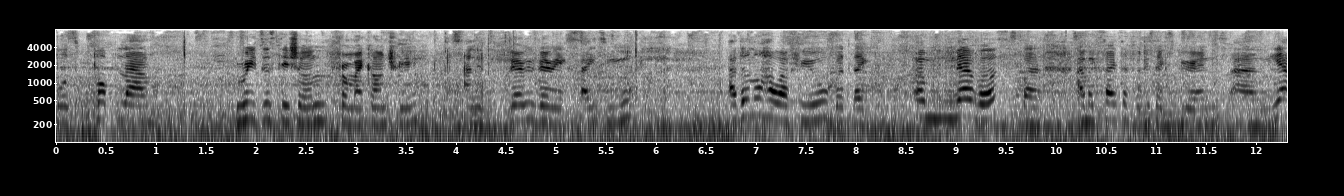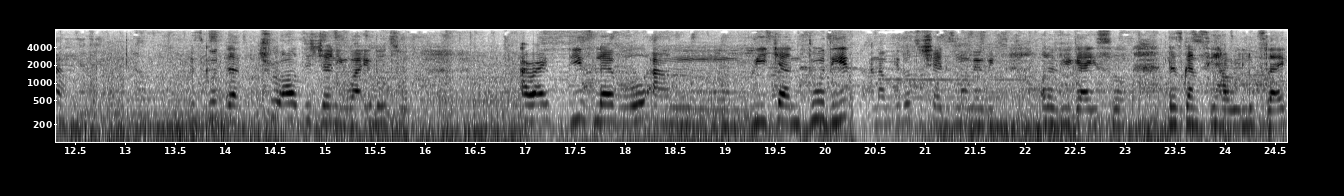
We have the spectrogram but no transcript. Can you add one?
most popular radio station from my country. And it's very very exciting. I don't know how I feel but like I'm nervous but I'm excited for this experience. And yeah it's good that throughout this journey we're able to arrive this level and we can do this. And I'm able to share this moment with all of you guys. So let's go and see how it looks like.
